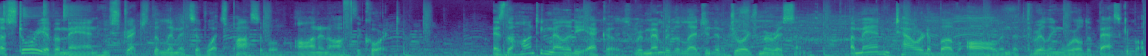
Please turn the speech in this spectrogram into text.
A story of a man who stretched the limits of what's possible on and off the court. As the haunting melody echoes, remember the legend of George Muresan, a man who towered above all in the thrilling world of basketball.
